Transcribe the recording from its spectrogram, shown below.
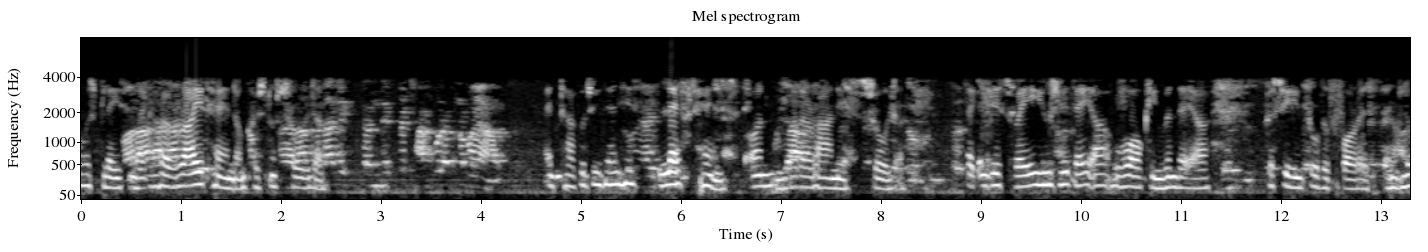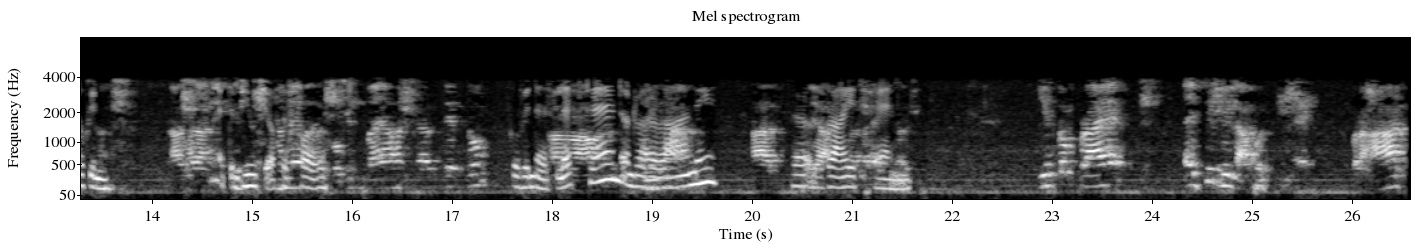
always placing like her right hand on Krishna's shoulder राधा रानी के कंधे पे ठाकुर अपना बाया हाथ and Thakurji then his left hand on Radharani's shoulder. Like in this way, usually they are walking when they are proceeding through the forest and looking at the beauty of the forest. गोविंद बाया हाथ डालते तो Govinda's left hand and Radharani हाथ her या- right hand. ये तो प्राय ऐसी लीला होती है पर आज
